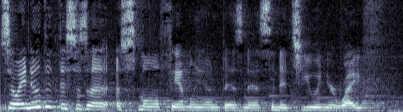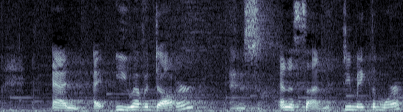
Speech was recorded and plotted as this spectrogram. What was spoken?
So I know that this is a, a small family-owned business, and it's you and your wife, and uh, you have a daughter and a son. And a son. Do you make them work?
